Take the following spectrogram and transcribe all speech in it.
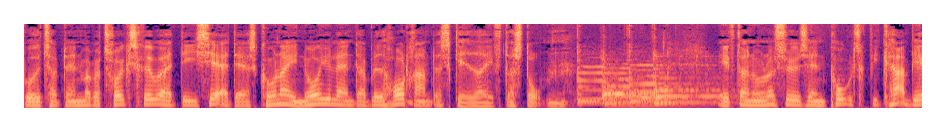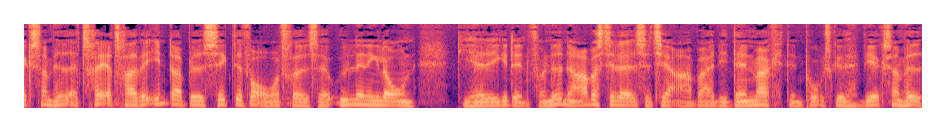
Både Top Danmark og Tryg skriver, at det især er deres kunder i Nordjylland, der er blevet hårdt ramt af skader efter stormen. Efter en undersøgelse af en polsk vikarvirksomhed er 33 indre blevet sigtet for overtrædelse af udlændingeloven. De havde ikke den fornødne arbejdstilladelse til at arbejde i Danmark. Den polske virksomhed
